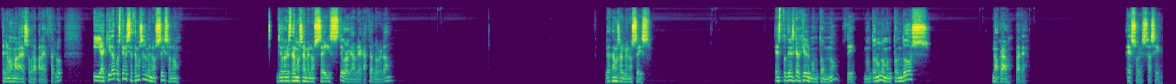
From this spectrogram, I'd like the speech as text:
Tenemos mana de sobra para hacerlo. Y aquí la cuestión es si hacemos el menos 6 o no. Yo creo que si hacemos el menos 6, yo creo que habría que hacerlo, ¿verdad? Le hacemos el menos 6. Esto tienes que elegir el montón, ¿no? Sí. Montón 1, montón 2. No, claro, espérate. Eso es, así.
